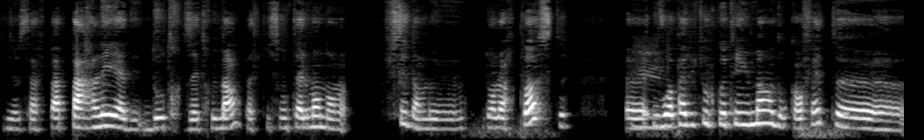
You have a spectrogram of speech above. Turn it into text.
qui ne savent pas parler à d'autres êtres humains parce qu'ils sont tellement dans, tu sais, dans, le, dans leur poste. Euh, Ils mm. voient pas du tout le côté humain. Donc en fait, euh,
